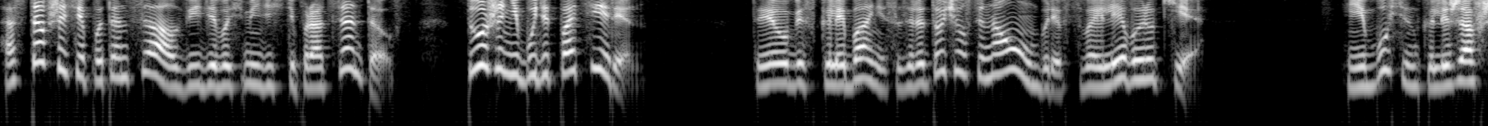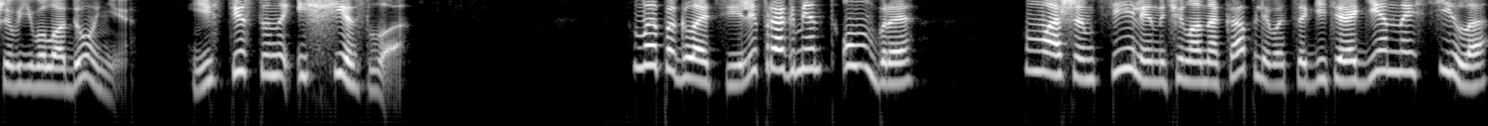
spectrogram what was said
оставшийся потенциал в виде 80% тоже не будет потерян. Тео без колебаний сосредоточился на Умбре в своей левой руке. И бусинка, лежавшая в его ладони, естественно, исчезла. Вы поглотили фрагмент Умбры. В вашем теле начала накапливаться гетерогенная сила.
